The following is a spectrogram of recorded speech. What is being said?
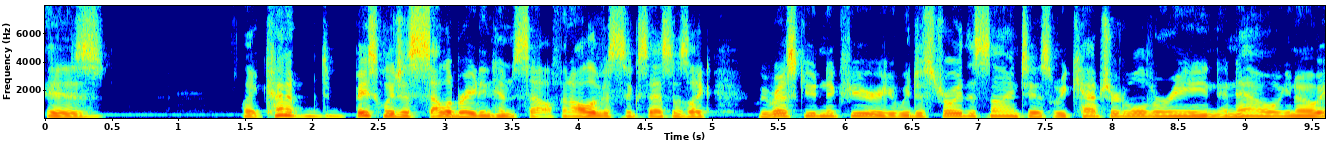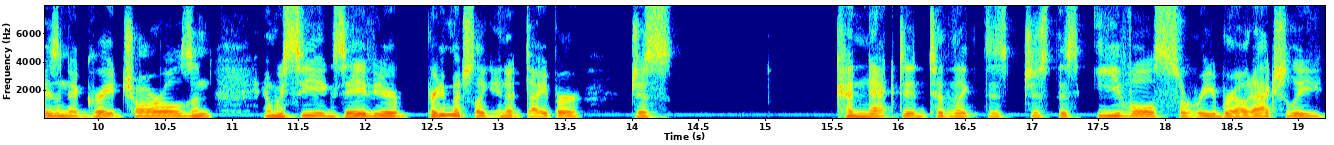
is like kind of basically just celebrating himself and all of his successes like we rescued Nick Fury, we destroyed the scientists, we captured Wolverine, and now, you know, isn't it great, Charles? And and we see Xavier pretty much like in a diaper, just connected to like this just this evil cerebro. It actually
